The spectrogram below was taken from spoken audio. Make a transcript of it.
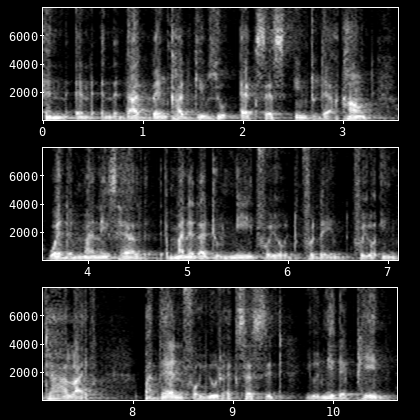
And, and and that bank card gives you access into the account where the money is held the money that you need for your for the for your entire life but then for you to access it you need a pin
